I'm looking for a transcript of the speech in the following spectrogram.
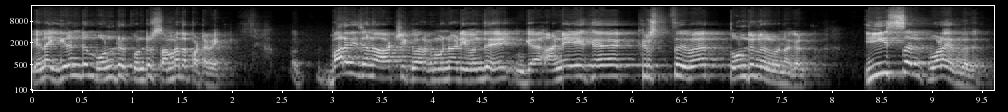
ஏன்னா இரண்டும் ஒன்றுக்கொன்று சம்பந்தப்பட்டவை. பாரதிய ஜனதா ஆட்சிக்கு வரக்கு முன்னாடி வந்து இங்க அநேக கிறிஸ்துவ தொண்டு நிறுவனங்கள். ஈசல் போல இருந்தது.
